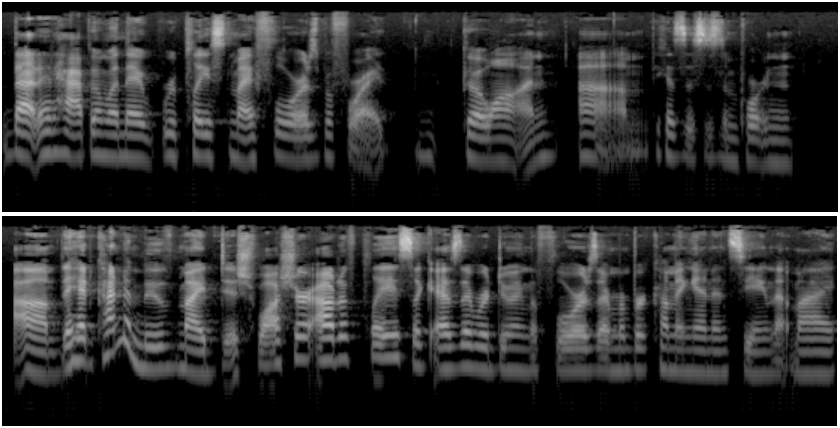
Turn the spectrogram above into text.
that had happened when they replaced my floors before I go on, um, because this is important um, they had kind of moved my dishwasher out of place. Like as they were doing the floors, I remember coming in and seeing that my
